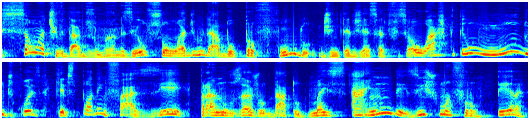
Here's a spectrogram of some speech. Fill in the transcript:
são atividades humanas. Eu sou um admirador profundo de inteligência artificial. Eu acho que tem um mundo de coisas que eles podem fazer para nos ajudar tudo, mas ainda existe uma fronteira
